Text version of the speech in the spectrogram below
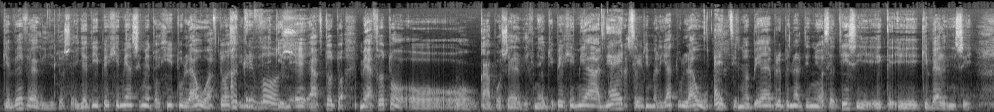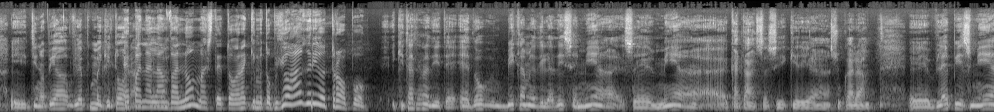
Και βέβαια γλίτωσε. Γιατί υπήρχε μια συμμετοχή του λαού. Αυτός Ακριβώς. Είναι, ε, αυτό το, με αυτό το ο, κάπως έδειχνε ότι υπήρχε μια αντίδραση Έτσι. από τη μεριά του λαού. Έτσι. Την οποία έπρεπε να την υιοθετήσει η, η κυβέρνηση. Η- Την οποία βλέπουμε και τώρα. Επαναλαμβανόμαστε τώρα και με τον πιο άγριο τρόπο. Κοιτάξτε να δείτε, εδώ μπήκαμε δηλαδή σε μία, σε μία κατάσταση, κυρία Σουκαρά. Ε, βλέπεις μία,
